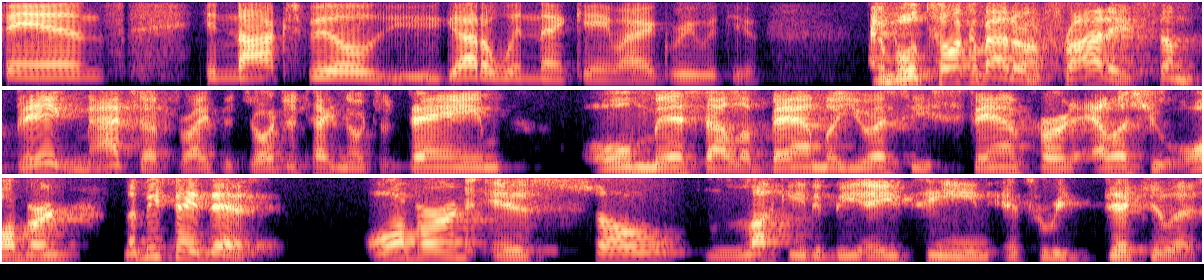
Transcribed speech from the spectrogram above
fans in Knoxville. You got to win that game. I agree with you. And we'll talk about it on Friday. Some big matchups, right? The Georgia Tech Notre Dame, Ole Miss, Alabama, USC Stanford, LSU Auburn. Let me say this Auburn is so lucky to be 18. It's ridiculous.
